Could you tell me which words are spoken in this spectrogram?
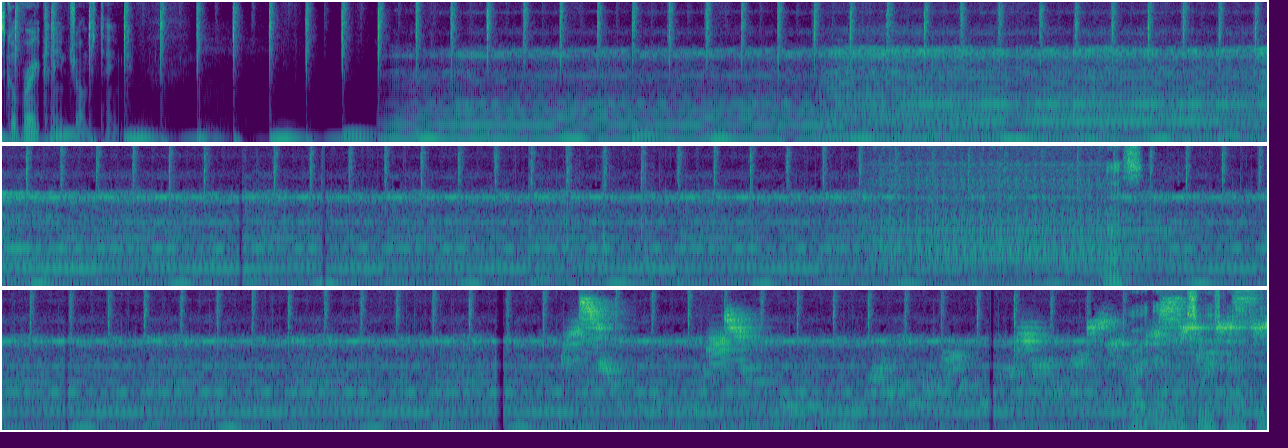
Got very clean drums, Tink. See what's gonna happen.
